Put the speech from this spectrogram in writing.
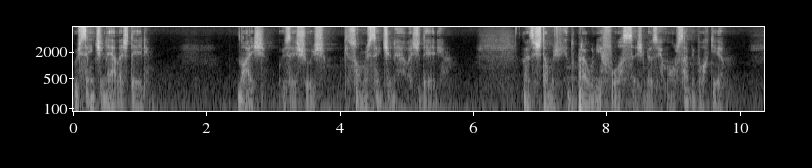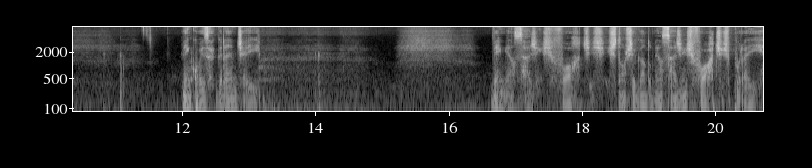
os sentinelas dele. Nós, os Exus, que somos sentinelas dele. Nós estamos vindo para unir forças, meus irmãos. Sabe por quê? Vem coisa grande aí. Vem mensagens fortes. Estão chegando mensagens fortes por aí.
